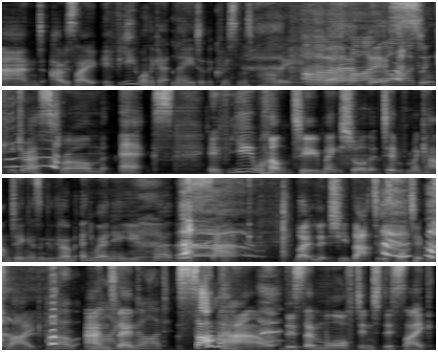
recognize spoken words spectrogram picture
And I was like, if you want to get laid at the Christmas party, Oh wear this God. slinky dress from X. If you want to make sure that Tim from accounting isn't going to come anywhere near you, wear this sack. Like literally, that is what it was like. Oh and my then god. somehow this then morphed into this like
